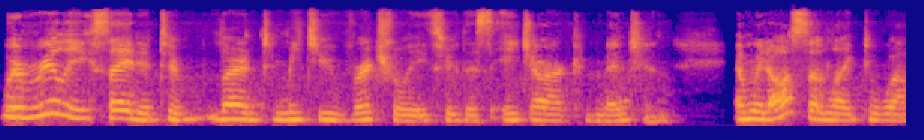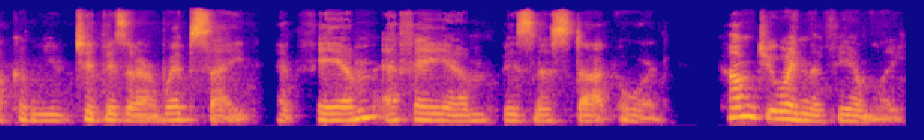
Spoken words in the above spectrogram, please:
We're really excited to learn to meet you virtually through this HR convention. And we'd also like to welcome you to visit our website at famfambusiness.org. Come join the family.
